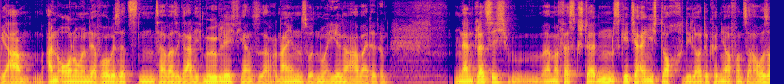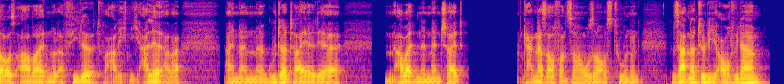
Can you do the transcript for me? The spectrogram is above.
ja, Anordnungen der Vorgesetzten teilweise gar nicht möglich. Die haben gesagt, oh nein, es wird nur hier gearbeitet. Und dann plötzlich haben wir festgestellt, hm, es geht ja eigentlich doch. Die Leute können ja auch von zu Hause aus arbeiten oder viele, das wahrlich nicht alle, aber ein, ein guter Teil der arbeitenden Menschheit kann das auch von zu Hause aus tun. Und das hat natürlich auch wieder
